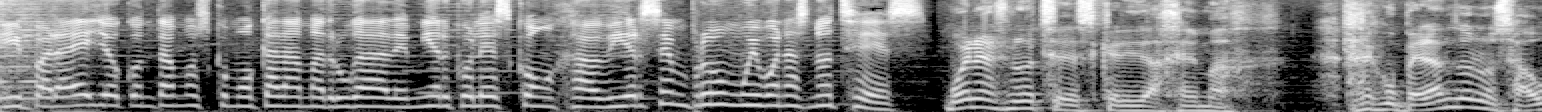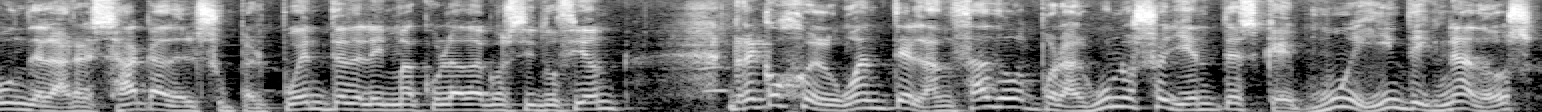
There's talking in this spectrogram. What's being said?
Y para ello contamos como cada madrugada de miércoles con Javier Semprún. Muy buenas noches. Buenas noches, querida Gema. Recuperándonos aún de la resaca del superpuente de la Inmaculada Constitución, recojo el guante lanzado por algunos oyentes que, muy indignados,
